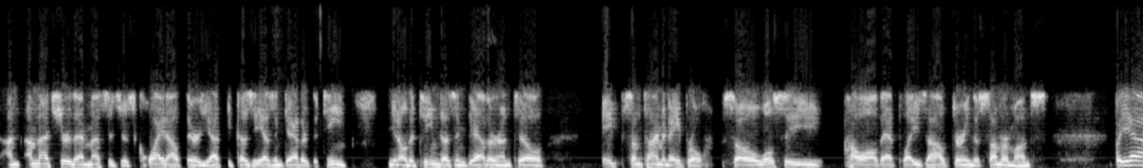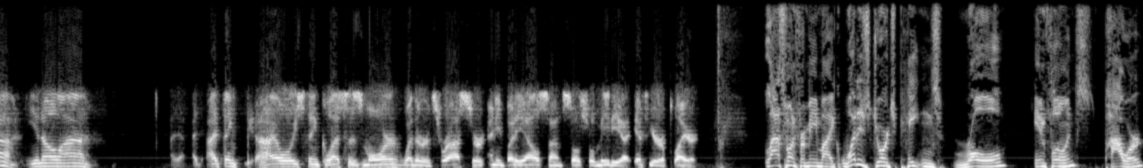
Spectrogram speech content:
I'm I'm not sure that message is quite out there yet because he hasn't gathered the team. You know, the team doesn't gather until April, sometime in April. So we'll see how all that plays out during the summer months. But yeah, you know, uh, I, I think I always think less is more, whether it's Russ or anybody else on social media. If you're a player. Last one for me, Mike. What is George Paton's role, influence, power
